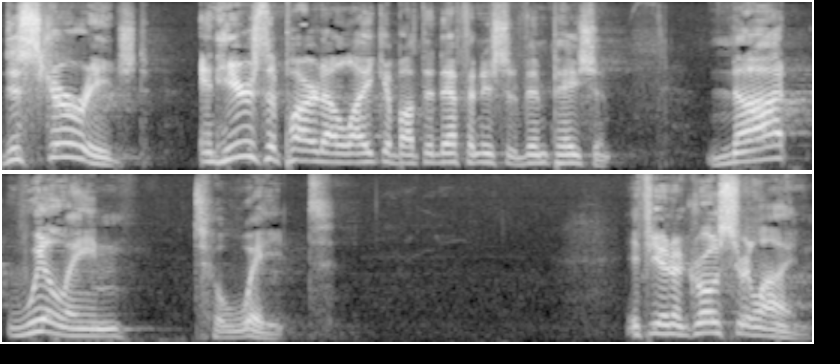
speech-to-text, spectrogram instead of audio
discouraged. And here's the part I like about the definition of impatient not willing to wait. If you're in a grocery line,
